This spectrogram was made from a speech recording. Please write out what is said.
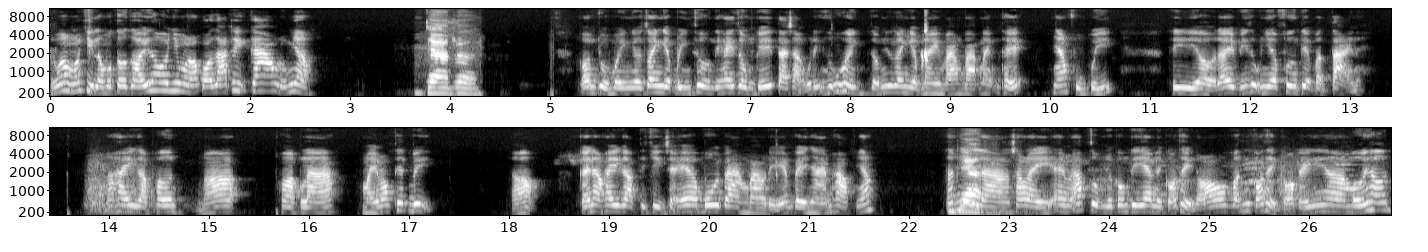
đúng không? Nó chỉ là một tờ giấy thôi nhưng mà nó có giá trị cao đúng nhỉ? Dạ rồi. còn chủ mình doanh nghiệp bình thường thì hay dùng cái tài sản cố định hữu hình giống như doanh nghiệp này vàng bạc này cũng thế nhá phú quý. Thì ở đây ví dụ như phương tiện vận tải này nó hay gặp hơn đó hoặc là máy móc thiết bị. Đó. Cái nào hay gặp thì chị sẽ bôi vàng vào để em về nhà em học nhé tất nhiên Dạ. là sau này em áp dụng cho công ty em thì có thể nó vẫn có thể có cái à, mới hơn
